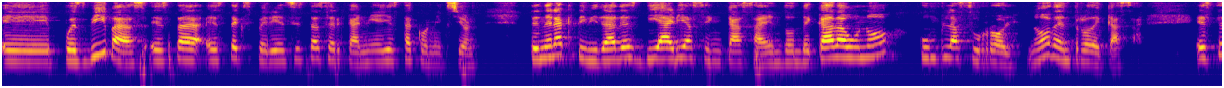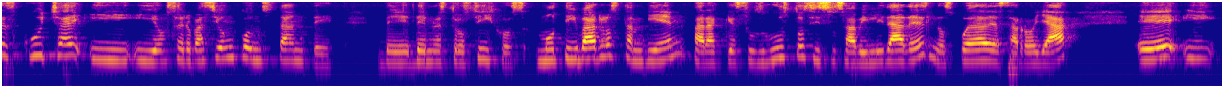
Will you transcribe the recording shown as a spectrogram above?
eh, pues vivas esta, esta experiencia, esta cercanía y esta conexión. Tener actividades diarias en casa, en donde cada uno cumpla su rol, ¿no? Dentro de casa. Esta escucha y, observación constante de, nuestros hijos, motivarlos también para que sus gustos y sus habilidades los pueda desarrollar eh, y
